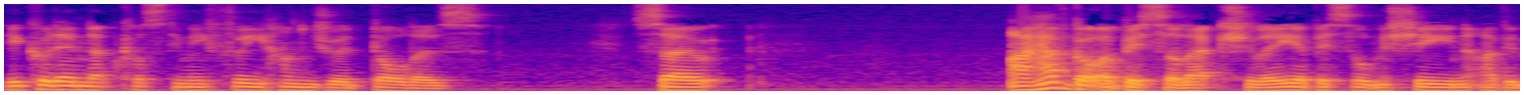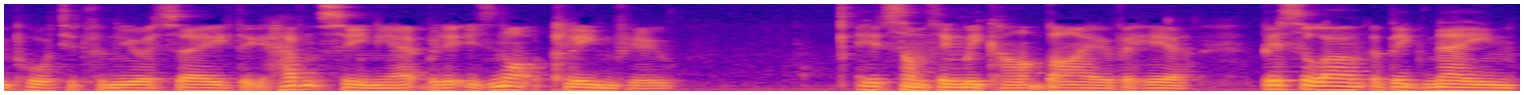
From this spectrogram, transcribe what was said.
it could end up costing me $300. So I have got a Bissell actually, a Bissell machine I've imported from the USA that you haven't seen yet, but it is not a clean view. It's something we can't buy over here. Bissell aren't a big name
